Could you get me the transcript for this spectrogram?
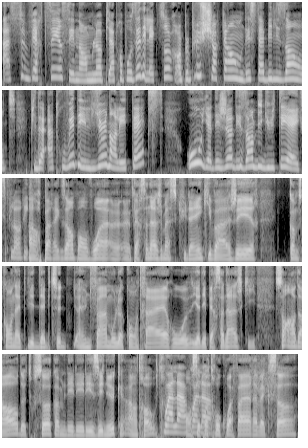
à subvertir ces normes-là, puis à proposer des lectures un peu plus choquantes, déstabilisantes, puis de, à trouver des lieux dans les textes où il y a déjà des ambiguïtés à explorer. Alors, par exemple, on voit un, un personnage masculin qui va agir comme ce qu'on a d'habitude à une femme ou le contraire, ou il y a des personnages qui sont en dehors de tout ça, comme les, les, les eunuques, entre autres. Voilà, on ne voilà. sait pas trop quoi faire avec ça.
